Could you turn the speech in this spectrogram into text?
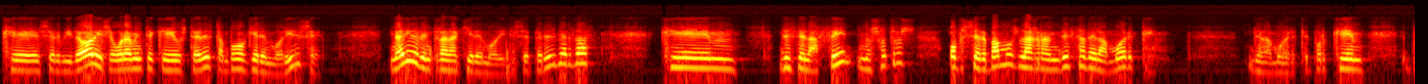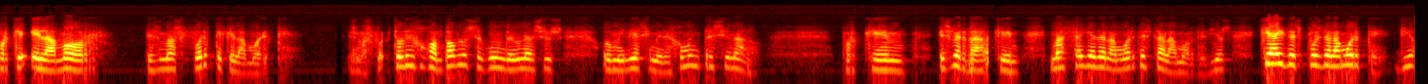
que servidor y seguramente que ustedes tampoco quieren morirse. Nadie de entrada quiere morirse, pero es verdad que mm, desde la fe nosotros observamos la grandeza de la muerte, de la muerte, porque, porque el amor es más fuerte que la muerte. Es más fuerte. Esto lo dijo Juan Pablo II en una de sus homilías y me dejó muy impresionado, porque mm, es verdad que más allá de la muerte está el amor de Dios. ¿Qué hay después de la muerte? Dios.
